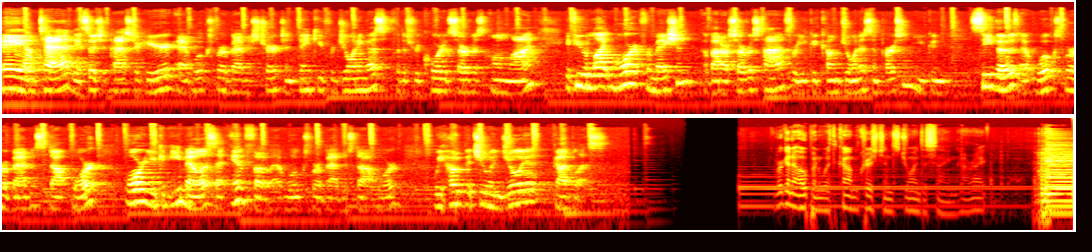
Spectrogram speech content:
Hey, I'm Tad, the associate pastor here at Wilkesboro Baptist Church, and thank you for joining us for this recorded service online. If you would like more information about our service times where you could come join us in person, you can see those at wilkesborobaptist.org or you can email us at info at wilkesborobaptist.org. We hope that you enjoy it. God bless. We're going to open with Come Christians Join to Sing, all right?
